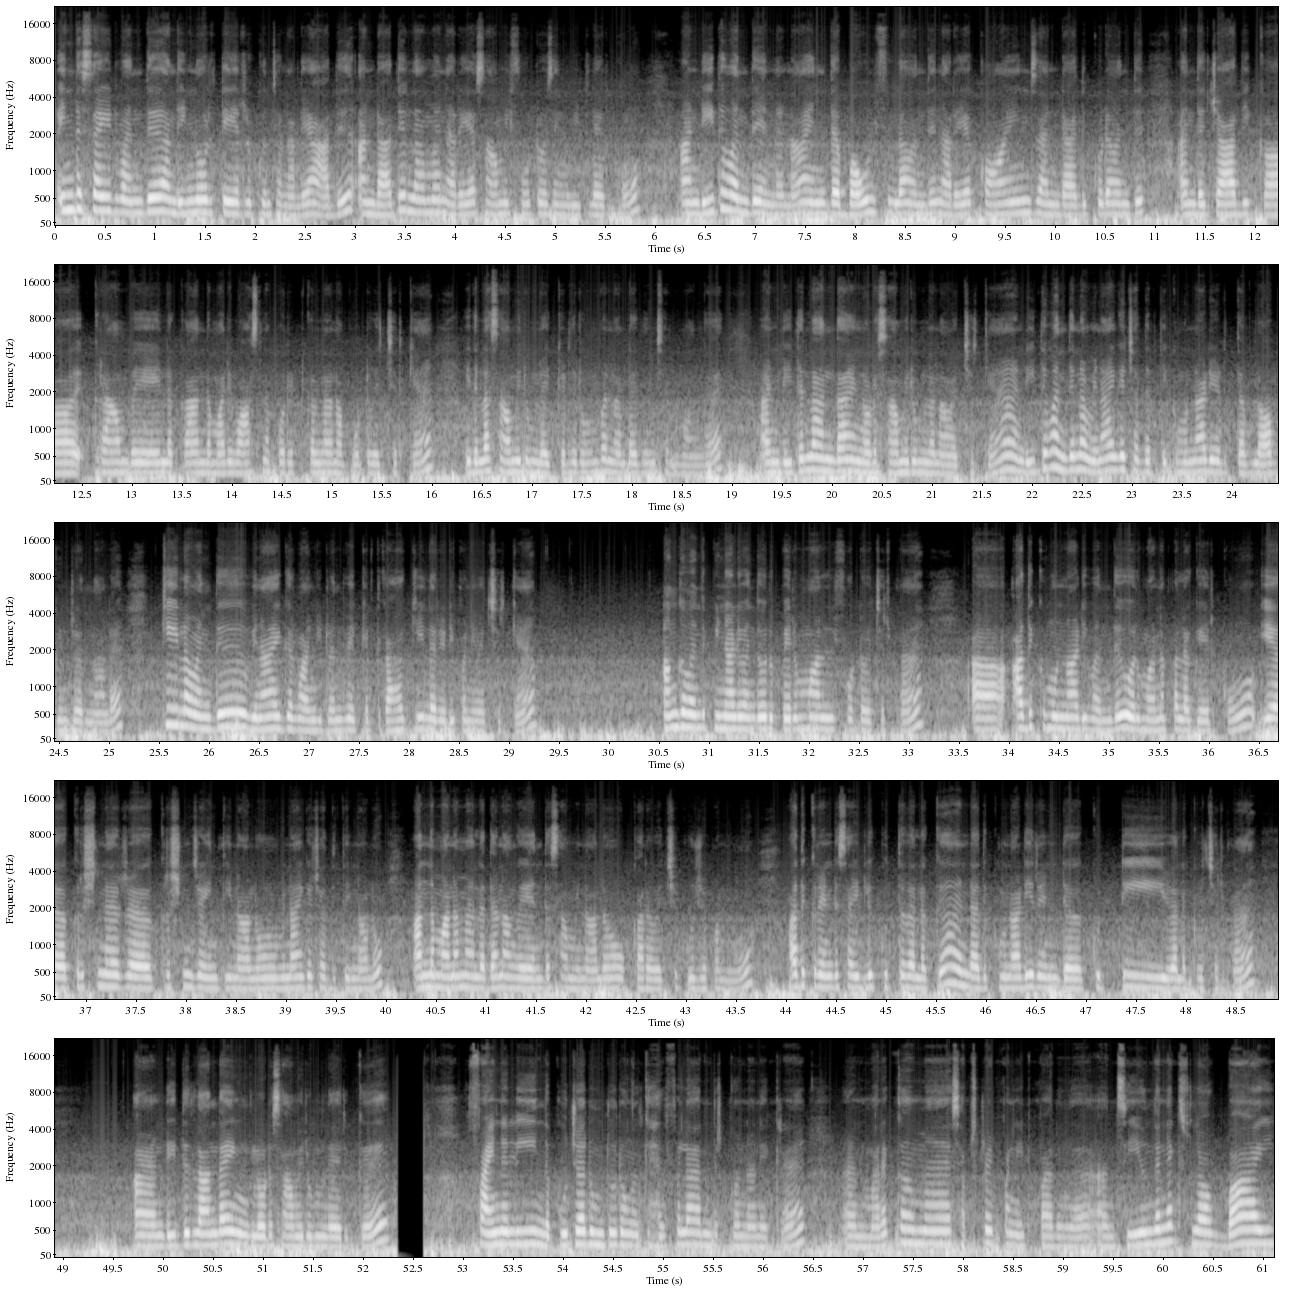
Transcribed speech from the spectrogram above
இந்த சைடு வந்து அந்த இன்னொரு தேர் இருக்குன்னு சொன்னேன் இல்லையா? அது. அண்ட் அது இல்லாமல் நிறைய சாமி ஃபோட்டோஸ் எங்கள் வீட்டில் இருக்கும். அண்ட் இது வந்து என்னென்னா இந்த பவுல் ஃபுல்லாக வந்து நிறைய காயின்ஸ் அண்ட் அது கூட வந்து அந்த ஜாதிக்காய் கிராம்பு ஏலக்காய் அந்த மாதிரி வாசனை பொருட்கள்லாம் நான் போட்டு வச்சுருக்கேன். இதெல்லாம் சாமி ரூமில் வைக்கிறது ரொம்ப நல்லதுன்னு சொல்லுவாங்க. அண்ட் இதெல்லாம் தான் என்னோடய சாமி ரூமில் நான் வச்சுருக்கேன். அண்ட் இது வந்து நான் விநாயகர் சதுர்த்திக்கு முன்னாடி எடுத்த விலாகுன்றதுனால கீழே வந்து விநாயகர் வாங்கிட்டு வந்து வைக்கிறதுக்காக கீழே ரெடி பண்ணி வச்சுருக்கேன். அங்கே வந்து பின்னாடி வந்து ஒரு பெருமாள் ஃபோட்டோ வச்சுருப்பேன். அதுக்கு முன்னாடி வந்து ஒரு மணப்பலகை இருக்கும். கிருஷ்ணர் கிருஷ்ண ஜெயந்தினாலும் விநாயகர் சதுர்த்தினாலும் அந்த மன மேலே தான் நாங்கள் எந்த சாமினாலும் உட்கார வச்சு பூஜை பண்ணுவோம். அதுக்கு ரெண்டு சைட்லேயும் குத்து விளக்கு அண்ட் அதுக்கு முன்னாடி ரெண்டு குட்டி விளக்கு வச்சுருப்பேன். அண்ட் இதெல்லாம் தான் எங்களோட சாமி ரூமில் இருக்குது ஃபைனலி இந்த பூஜா ரூம் டூர் உங்களுக்கு ஹெல்ப்ஃபுல்லாக இருந்திருக்கும்னு நினைக்கிறேன். அண்ட் மறக்காமல் சப்ஸ்கிரைப் பண்ணிட்டு பாருங்கள் அண்ட் சி யூ இந்த நெக்ஸ்ட் next பாய்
